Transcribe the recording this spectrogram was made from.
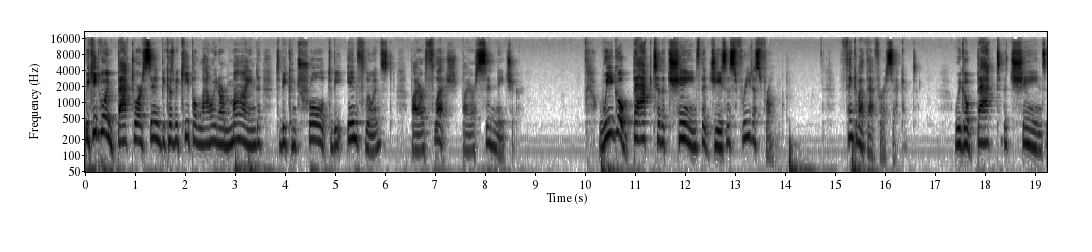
We keep going back to our sin because we keep allowing our mind to be controlled, to be influenced by our flesh, by our sin nature. We go back to the chains that Jesus freed us from. Think about that for a second. We go back to the chains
